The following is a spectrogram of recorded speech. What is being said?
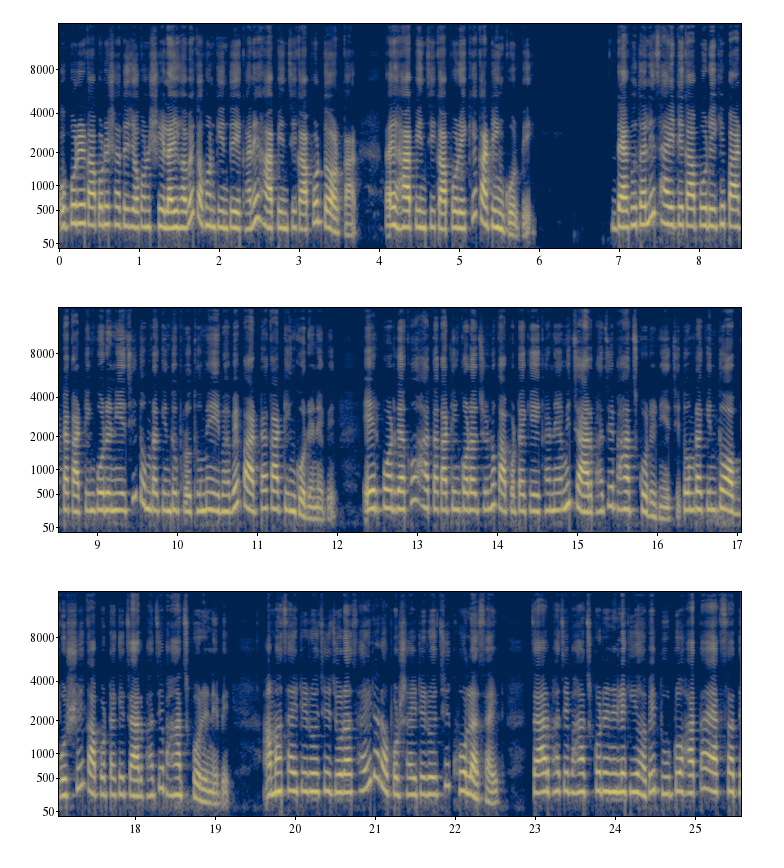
ওপরের কাপড়ের সাথে যখন সেলাই হবে, তখন কিন্তু এখানে হাফ ইঞ্চি কাপড় দরকার। তাই হাফ ইঞ্চি কাপড় রেখে কাটিং করবে। দেখো তাহলে সাইডে কাপড় রেখে পাড়টা কাটিং করে নিয়েছি, তোমরা কিন্তু প্রথমে এইভাবে পাড়টা কাটিং করে নেবে। এরপর দেখো হাতা কাটিং করার জন্য কাপড়টাকে এখানে আমি চার ভাঁজে ভাঁজ করে নিয়েছি, তোমরা কিন্তু অবশ্যই কাপড়টাকে চার ভাঁজে ভাঁজ করে নেবে। আমার সাইডে রয়েছে জোড়া সাইড আর অপর সাইডে রয়েছে খোলা সাইড চার ভাঁজে ভাঁজ করে নিলে কি হবে দুটো হাতা একসাথে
